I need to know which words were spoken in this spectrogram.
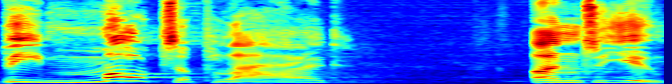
be multiplied unto you.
